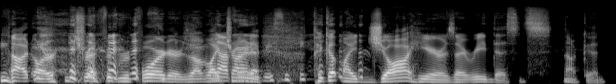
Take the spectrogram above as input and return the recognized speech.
not our intrepid reporters. I'm like Not trying to pick up my jaw here as I read this. It's not good.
